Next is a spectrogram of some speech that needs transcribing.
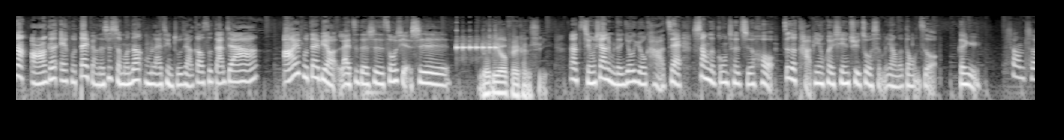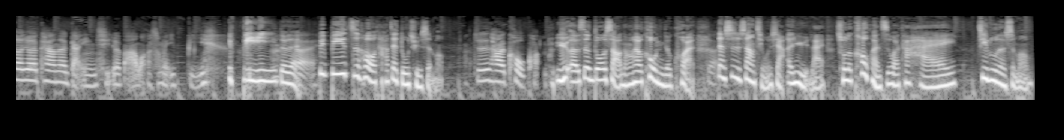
那 R 跟 F 代表的是什么呢？我们来请主角告诉大家。RF 代表来自的是缩写是 radio frequency。那请问下，你们的悠游卡在上了公车之后，这个卡片会先去做什么样的动作？跟宇上车就会看到那个感应器，就把它往上面一逼一逼，对不对？逼逼之后，它再读取什么？就是他会扣款，余额剩多少，然后还要扣你的款。但事实上，请问一下，恩宇来，除了扣款之外，他还记录了什么？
